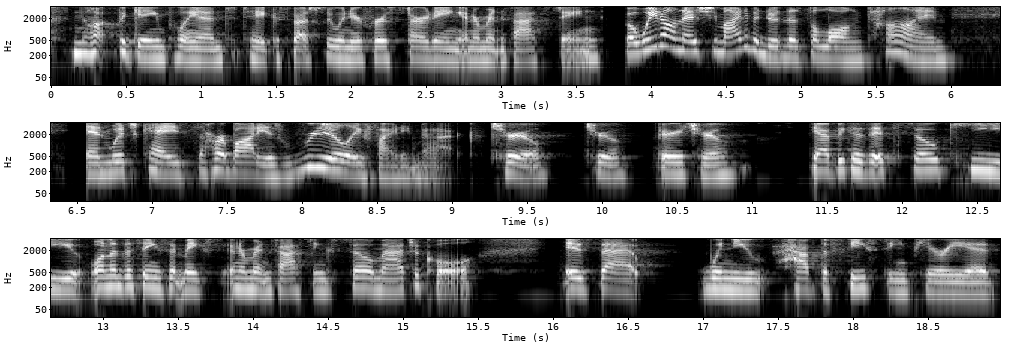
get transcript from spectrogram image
not the game plan to take especially when you're first starting intermittent fasting. But we don't know she might have been doing this a long time in which case her body is really fighting back. True. True. Very true. Yeah, because it's so key. One of the things that makes intermittent fasting so magical is that when you have the feasting period,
